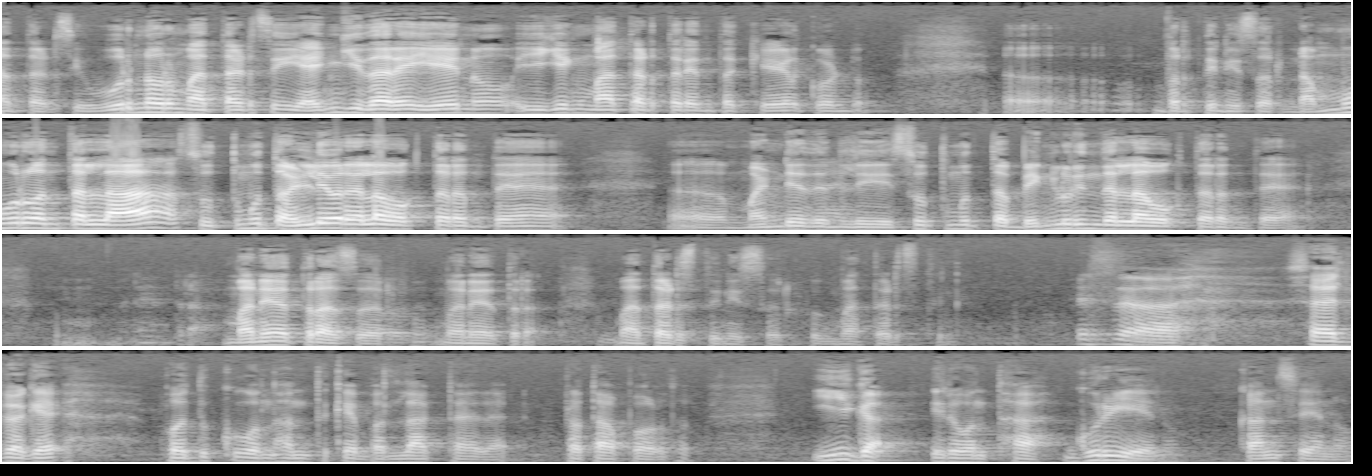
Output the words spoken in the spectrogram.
ಮಾತಾಡಿಸಿ, ಊರ್ನವ್ರು ಮಾತಾಡಿಸಿ, ಹೆಂಗಿದ್ದಾರೆ, ಏನು, ಈಗ ಹೆಂಗ್ ಮಾತಾಡ್ತಾರೆ ಅಂತ ಕೇಳ್ಕೊಂಡು ಬರ್ತೀನಿ ಸರ್. ನಮ್ಮೂರು ಅಂತಲ್ಲ ಸುತ್ತಮುತ್ತ ಹಳ್ಳಿಯವರೆಲ್ಲ ಹೋಗ್ತಾರಂತೆ. ಮಂಡ್ಯದಲ್ಲಿ ಸುತ್ತಮುತ್ತ ಬೆಂಗಳೂರಿಂದೆಲ್ಲ ಹೋಗ್ತಾರಂತೆ. ಮನೆ ಹತ್ರ ಸರ್ ಮನೆ ಹತ್ರ. ಮಾತಾಡಿಸ್ತೀನಿ ಸರ್ ಹೋಗಿ ಮಾತಾಡಿಸ್ತೀನಿ. ಎಸ್ ಸಹಜವಾಗಿ ಬದುಕು ಒಂದು ಹಂತಕ್ಕೆ ಬದಲಾಗ್ತಾ ಇದೆ ಪ್ರತಾಪ್ ಅವ್ರದ್ದು. ಈಗ ಇರುವಂತಹ ಗುರಿ ಏನು ಕನಸೇನು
